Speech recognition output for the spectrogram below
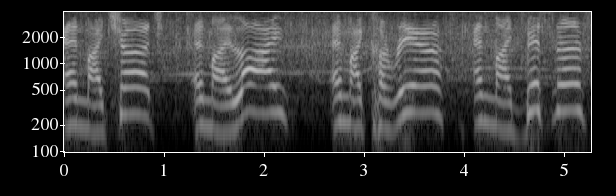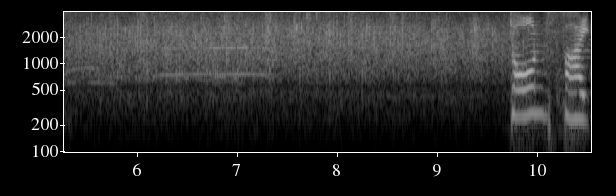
and my church and my life and my career and my business. Don't fight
